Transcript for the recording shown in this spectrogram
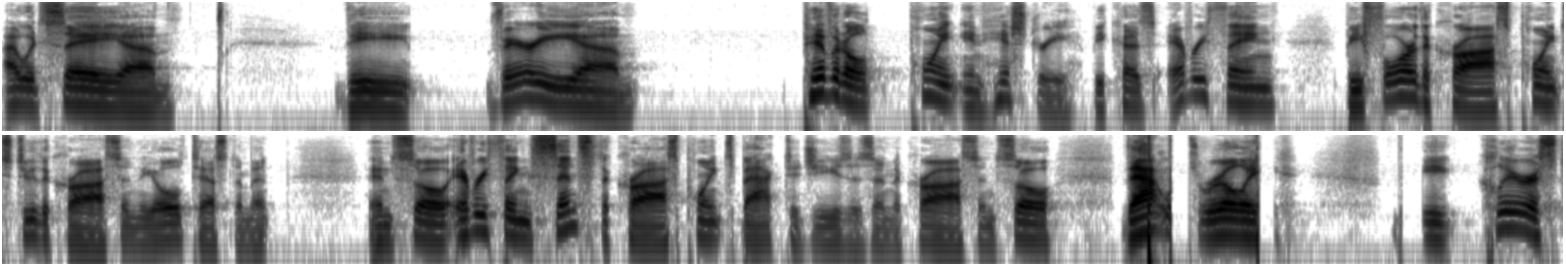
I would say, um, the very um, pivotal point in history because everything before the cross points to the cross in the Old Testament. And so everything since the cross points back to Jesus and the cross. And so that was really the clearest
